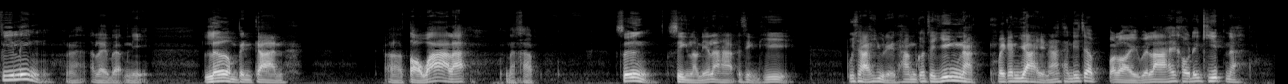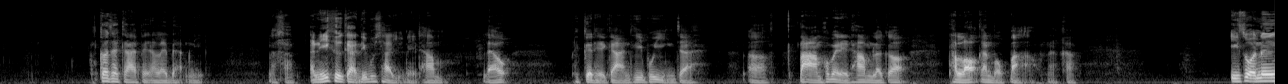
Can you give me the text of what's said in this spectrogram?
feeling นะอะไรแบบนี้ เริ่มเป็นการต่อว่าละนะครับ ซึ่งสิ่งเหล่านี้แหละฮะเป็นสิ่งที่ผู้ชายที่อยู่ในถ้ำก็จะยิ่งหนักไปกันใหญ่นะทันที่จะปล่อยเวลาให้เขาได้คิดนะก็จะกลายเป็นอะไรแบบนี้นะครับ อันนี้คือการที่ผู้ชายอยู่ในถ้ำแล้วเกิดเหตุการณ์ที่ผู้หญิงจะ ตามเข้าไปในถ้ำแล้วก็ทะเลาะกันเปล่าๆนะครับ อีกส่วนหนึ่ง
